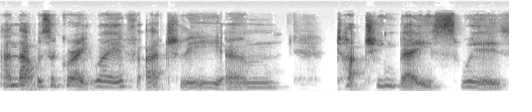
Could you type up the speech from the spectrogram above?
and that was a great way of actually um, touching base with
